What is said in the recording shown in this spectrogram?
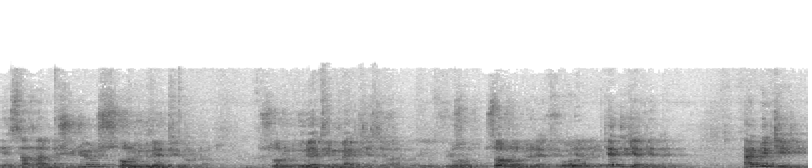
İnsanlar düşünüyor, soru üretiyorlar. Soru üretim merkezi var. Sorun üretiyor Sorun yani. Kendi kendine. Halbuki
